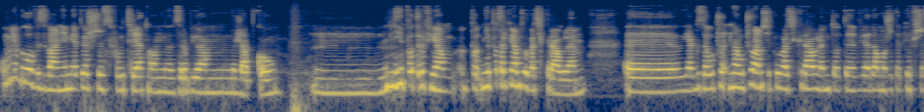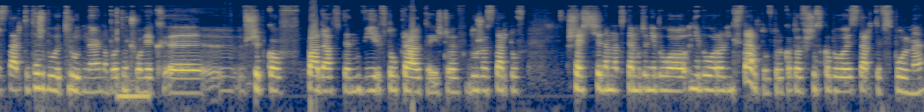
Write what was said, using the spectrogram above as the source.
U mnie było wyzwaniem. Ja pierwszy swój triatlon zrobiłam żabką. Mm, nie potrafiłam, nie potrafiłam pływać kraulem. E, jak zauczy, nauczyłam się pływać kraulem, to te, wiadomo, że te pierwsze starty też były trudne, no bo to człowiek e, szybko wpada w ten wir, w tą pralkę. Jeszcze dużo startów 6-7 lat temu to nie było, nie było rolling startów, tylko to wszystko były starty wspólne.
